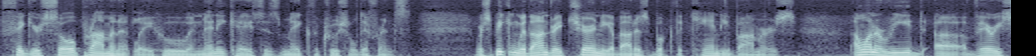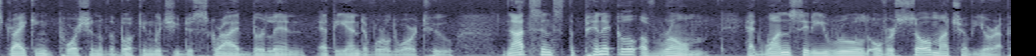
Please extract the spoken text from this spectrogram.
figure so prominently, who in many cases make the crucial difference. We're speaking with Andrei Cherny about his book, The Candy Bombers. I want to read uh, a very striking portion of the book in which you describe Berlin at the end of World War II. Not since the pinnacle of Rome had one city ruled over so much of Europe.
